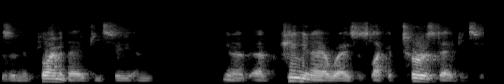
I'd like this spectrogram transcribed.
is an employment agency, and you know, uh, Kenyan Airways is like a tourist agency.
